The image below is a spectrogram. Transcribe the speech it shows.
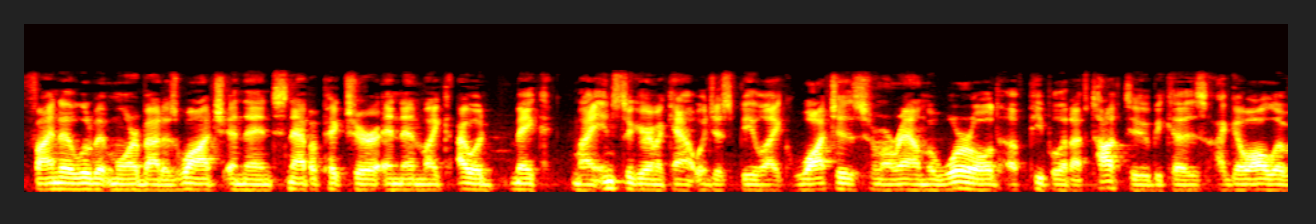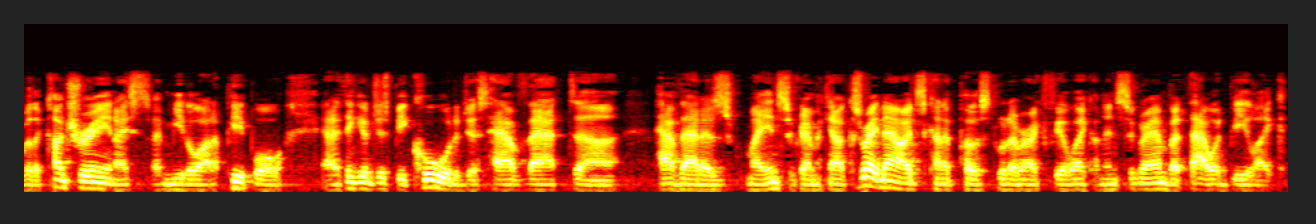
find out a little bit more about his watch, and then snap a picture, and then like I would make my Instagram account would just be like watches from around the world of people that I've talked to because I go all over the country and I, I meet a lot of people, and I think it'd just be cool to just have that. Uh, have that as my Instagram account because right now I just kind of post whatever I feel like on Instagram, but that would be like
